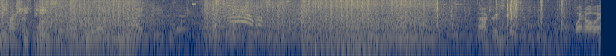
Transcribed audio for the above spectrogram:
He, he peeked it. He like wide peeked Valkyrie's freezing. White hallway.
